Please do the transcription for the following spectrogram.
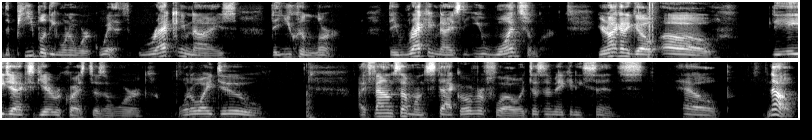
The people that you want to work with recognize that you can learn. They recognize that you want to learn. You're not going to go, oh, the Ajax GET request doesn't work. What do I do? I found something on Stack Overflow. It doesn't make any sense. Help. No,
